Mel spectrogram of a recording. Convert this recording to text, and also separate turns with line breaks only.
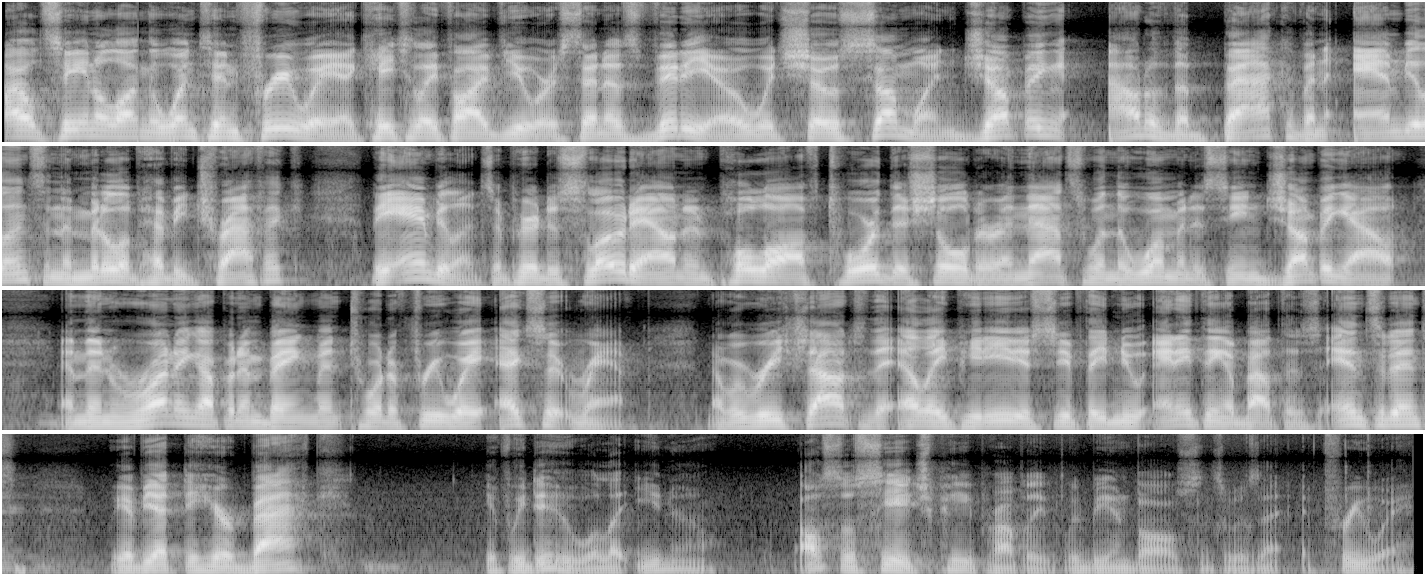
Wild scene along the 110 freeway. A KTLA 5 viewer sent us video which shows someone jumping out of the back of an ambulance in the middle of heavy traffic. The ambulance appeared to slow down and pull off toward the shoulder, and that's when the woman is seen jumping out and then running up an embankment toward a freeway exit ramp. Now, we reached out to the LAPD to see if they knew anything about this incident. We have yet to hear back. If we do, we'll let you know. Also, CHP probably would be involved since it was a freeway.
